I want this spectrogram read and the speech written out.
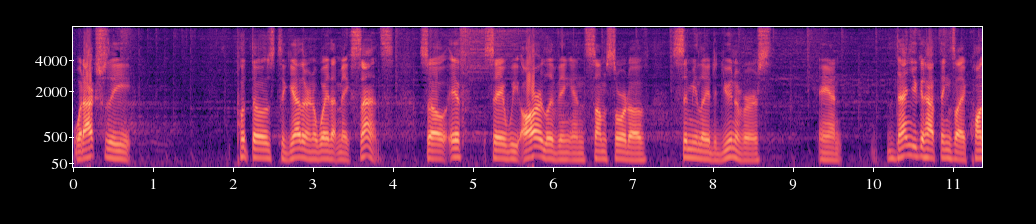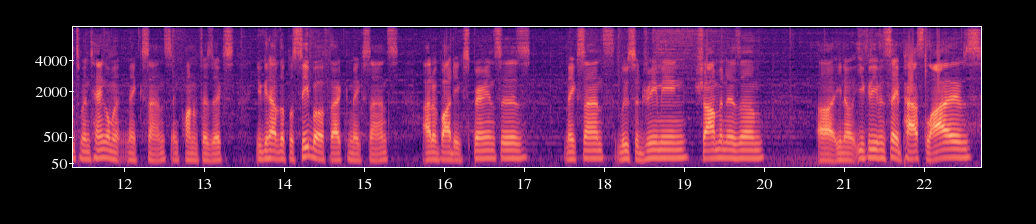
would actually put those together in a way that makes sense. So if, say, we are living in some sort of simulated universe, and then you could have things like quantum entanglement make sense in quantum physics. You could have the placebo effect make sense. Out of body experiences make sense. Lucid dreaming, shamanism. Uh, you know, you could even say past lives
